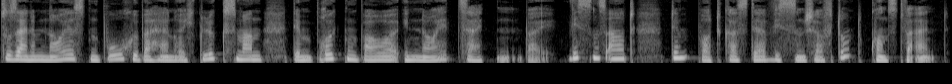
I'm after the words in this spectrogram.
zu seinem neuesten Buch über Heinrich Glücksmann, dem Brückenbauer in neue Zeiten, bei Wissensart, dem Podcast der Wissenschaft und Kunst vereint.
